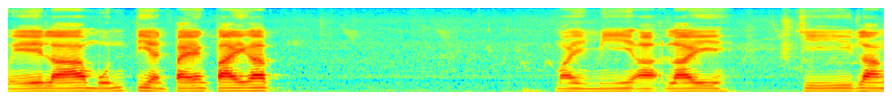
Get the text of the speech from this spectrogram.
เวลาหมุนเปลี่ยนแปลงไปครับ ไม่มีอะไรจีรัง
